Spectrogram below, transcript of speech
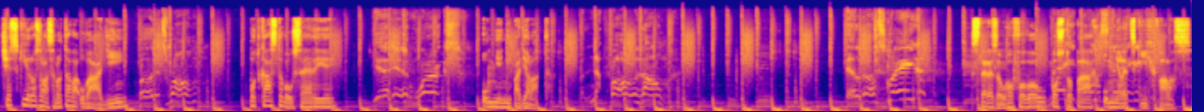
Český rozhlas Vltava uvádí podcastovou sérii Umění padělat. S Terezou Hofovou po stopách uměleckých falas.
